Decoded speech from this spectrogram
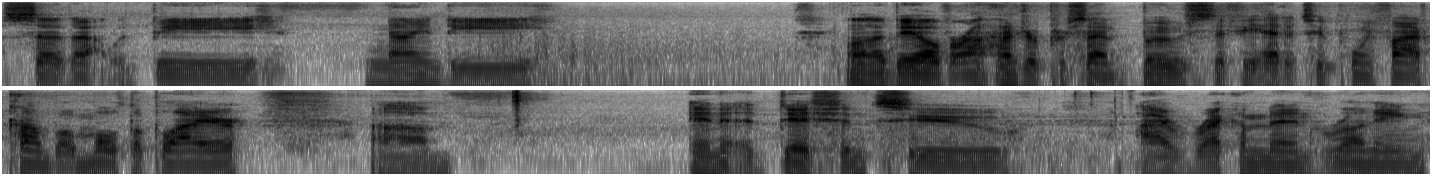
so that would be 90 well, it'd be over 100% boost if you had a 2.5 combo multiplier. Um, in addition to, I recommend running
